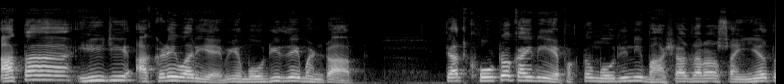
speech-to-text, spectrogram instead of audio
आता ही जी आकडेवारी आहे म्हणजे मोदी जे म्हणतात त्यात खोटं काही नाही आहे फक्त मोदींनी भाषा जरा संयत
